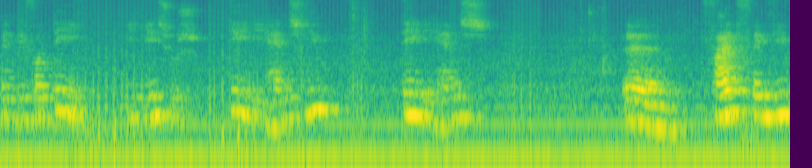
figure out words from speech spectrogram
men vi får del i Jesus, del i hans liv, del i hans øh, fejlfri liv,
